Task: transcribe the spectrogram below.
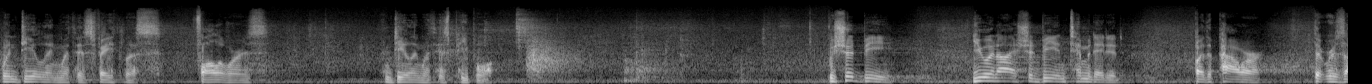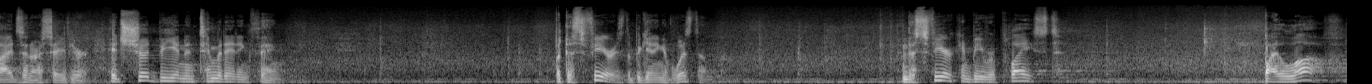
when dealing with his faithless followers and dealing with his people. We should be, you and I should be intimidated by the power that resides in our Savior. It should be an intimidating thing. But this fear is the beginning of wisdom. And this fear can be replaced by love.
